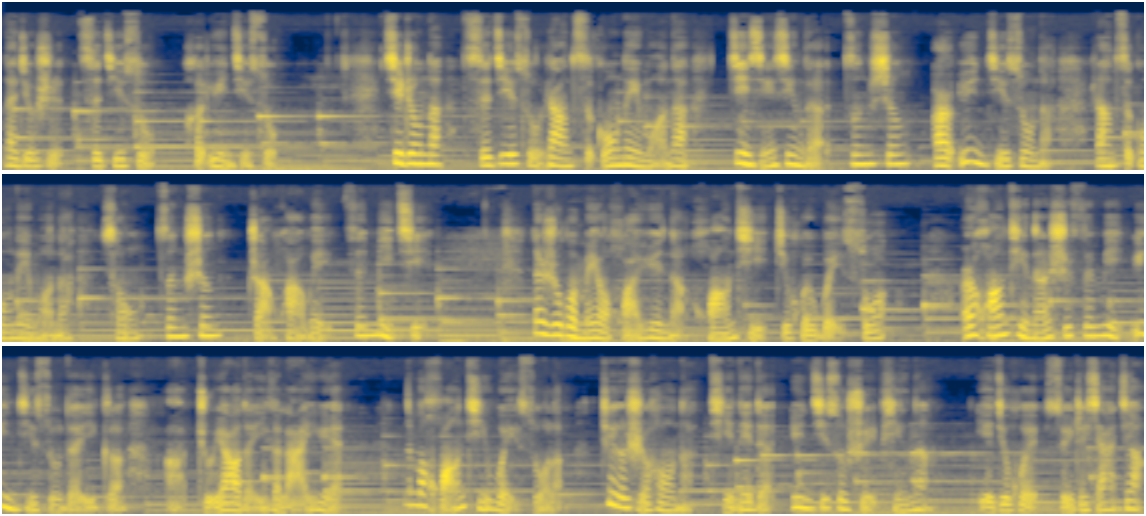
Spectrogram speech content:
那就是雌激素和孕激素。其中呢，雌激素让子宫内膜呢进行性的增生，而孕激素呢让子宫内膜呢从增生转化为分泌器。那如果没有怀孕呢，黄体就会萎缩，而黄体呢是分泌孕激素的一个啊主要的一个来源。那么黄体萎缩了，这个时候呢，体内的孕激素水平呢也就会随着下降。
